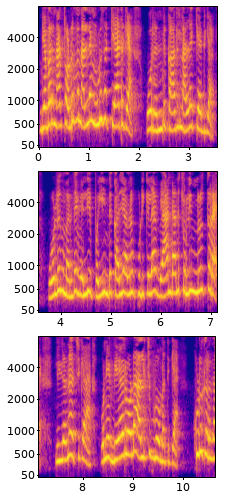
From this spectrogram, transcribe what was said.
இங்க பாரு நான் சொல்றது நல்ல முழுசா கேட்டுக்க. ஒரு ரெண்டு காது நல்லா கேட்டுக்க. ஒழுங்கு மருந்து வெளியே போய் இந்த கல்யாணம் பிடிக்கல வேண்டான்னு சொல்லி நிறுத்துறேன் இல்லைன்னா வச்சுக்க உன்னை வேரோட அழிச்சு விடுவோம் பாத்துக்க. குடுக்கறத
